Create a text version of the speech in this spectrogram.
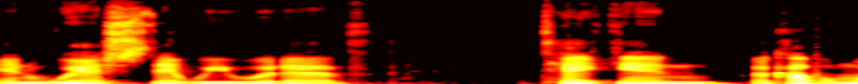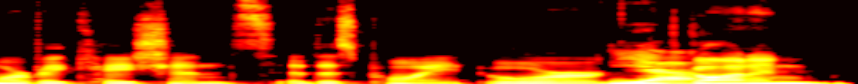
and wish that we would have taken a couple more vacations at this point or yeah. gone and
